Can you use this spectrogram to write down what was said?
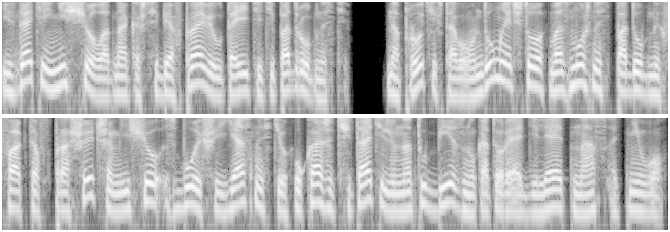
Издатель не счел, однако ж, себя вправе утаить эти подробности. Напротив того, он думает, что возможность подобных фактов в прошедшем еще с большей ясностью укажет читателю на ту бездну, которая отделяет нас от него.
